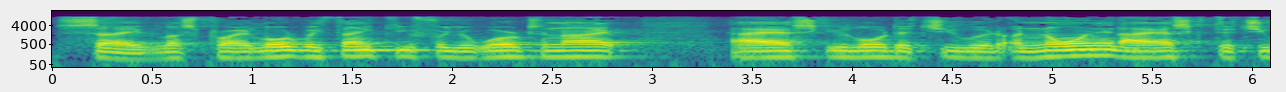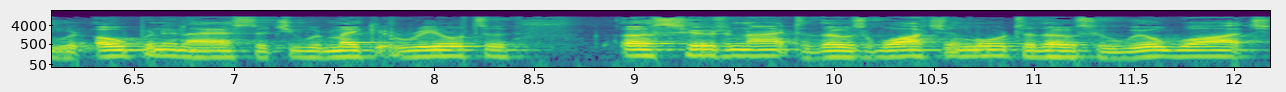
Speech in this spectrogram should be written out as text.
saved. Let's pray. Lord, we thank you for your word tonight. I ask you, Lord, that you would anoint it. I ask that you would open it. I ask that you would make it real to us here tonight, to those watching, Lord, to those who will watch.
